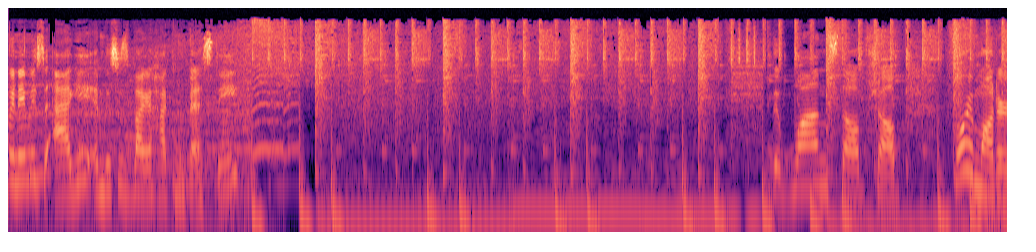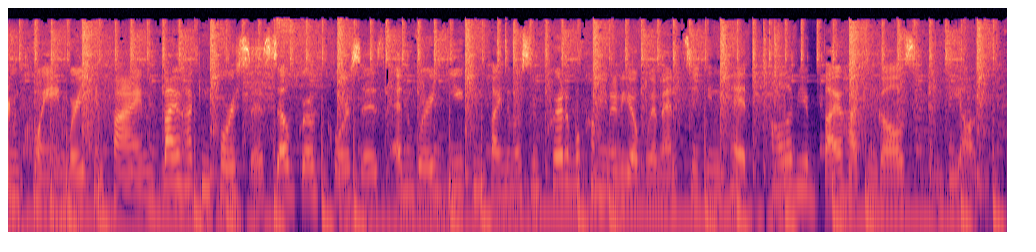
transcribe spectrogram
My name is Aggie, and this is Biohacking Bestie. The one stop shop for a modern queen where you can find biohacking courses, self growth courses, and where you can find the most incredible community of women so you can hit all of your biohacking goals and beyond.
